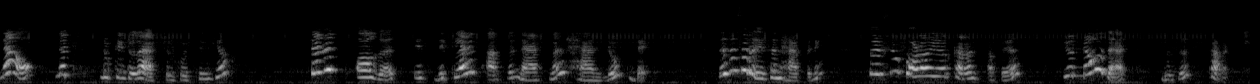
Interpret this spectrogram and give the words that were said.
Now, let's look into the actual question here. 7th August is declared as the National Handloom Day. This is a recent happening. So, if you follow your current affairs, you know that this is correct.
